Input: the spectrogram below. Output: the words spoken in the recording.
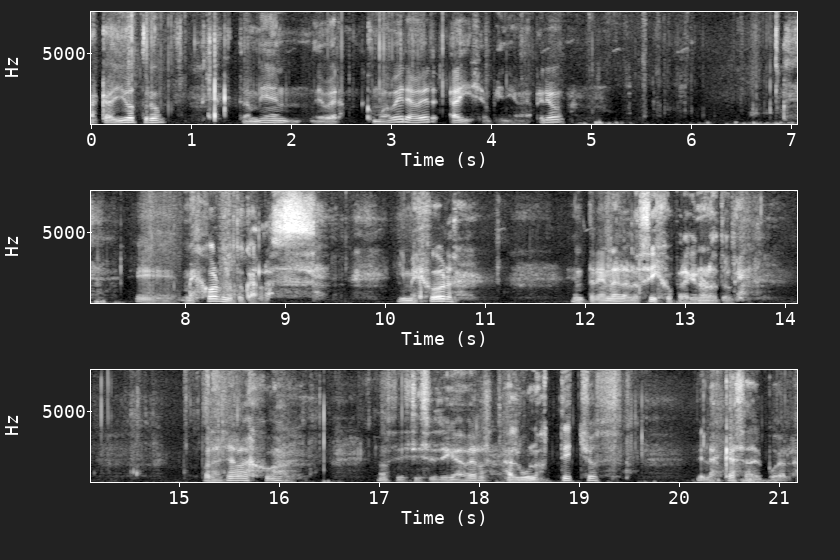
Acá hay otro también, de ver, como a ver, a ver, hay champiñones, pero eh, mejor no tocarlos. Y mejor entrenar a los hijos para que no lo toquen. Por allá abajo, no sé si se llega a ver algunos techos de las casas del pueblo.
